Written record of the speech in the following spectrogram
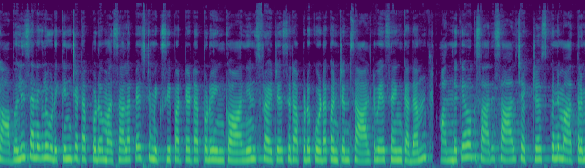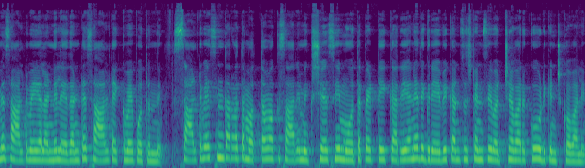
కాబూలి శనగలు ఉడికించేటప్పుడు మసాలా పేస్ట్ మిక్సీ పట్టేటప్పుడు ఇంకా ఆనియన్స్ ఫ్రై చేసేటప్పుడు కూడా కొంచెం సాల్ట్ వేసాం కదా. అందుకే ఒకసారి సాల్ట్ చెక్ చేసుకుని మాత్రమే సాల్ట్ వేయాలండి లేదంటే సాల్ట్ ఎక్కువైపోతుంది. సాల్ట్ వేసిన తర్వాత మొత్తం ఒకసారి మిక్స్ చేసి మూత పెట్టి కర్రీ అనేది గ్రేవీ కన్సిస్టెన్సీ వచ్చే వరకు ఉడికించుకోవాలి.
